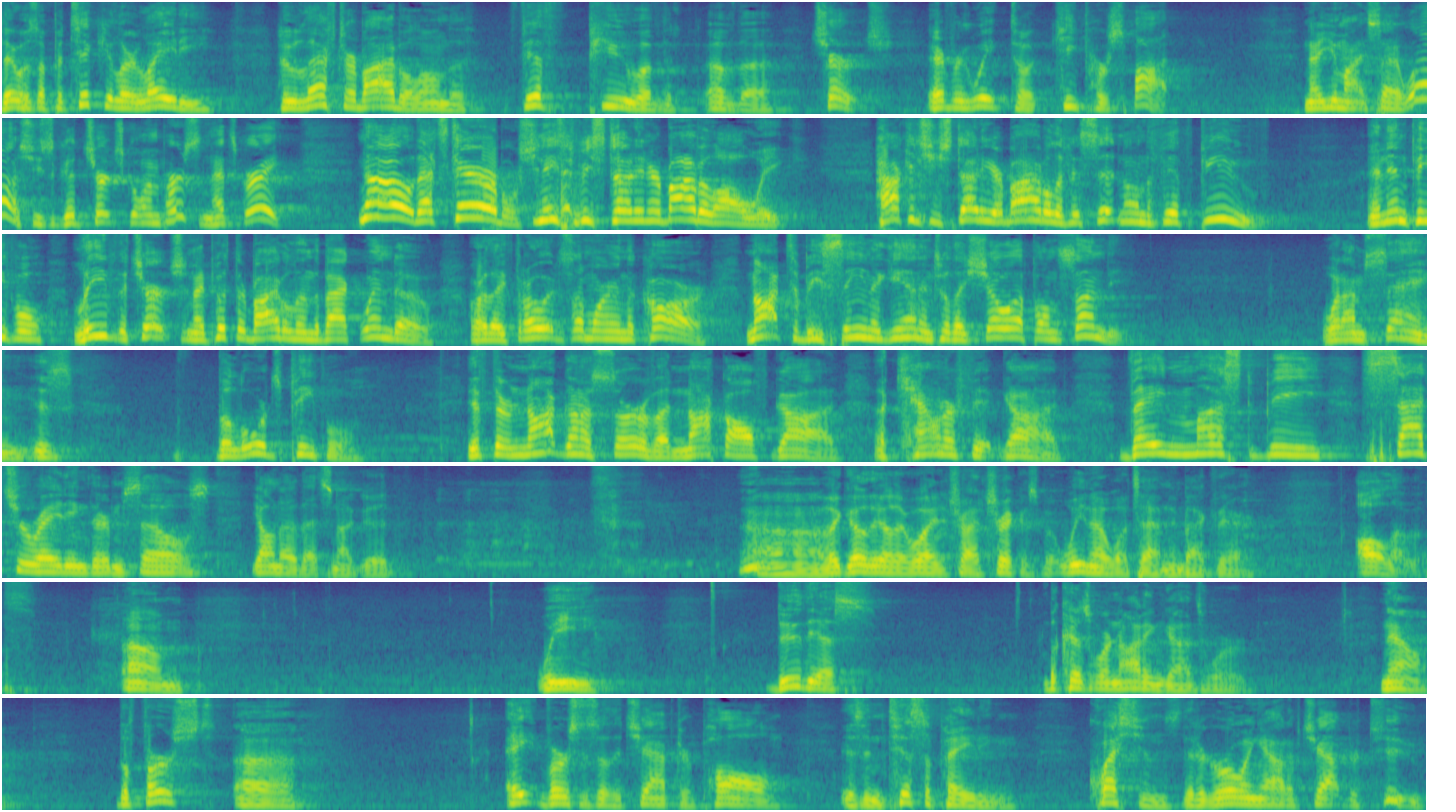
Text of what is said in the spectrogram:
there was a particular lady who left her Bible on the fifth pew of the, of the church every week to keep her spot. Now, you might say, well, she's a good church going person. That's great. No, that's terrible. She needs to be studying her Bible all week. How can she study her Bible if it's sitting on the fifth pew? And then people leave the church and they put their Bible in the back window or they throw it somewhere in the car, not to be seen again until they show up on Sunday. What I'm saying is the Lord's people, if they're not going to serve a knockoff God, a counterfeit God, they must be saturating themselves. Y'all know that's not good. Uh-huh. They go the other way to try to trick us, but we know what's happening back there. All of us. Um, we do this because we're not in God's Word. Now, the first uh, eight verses of the chapter, Paul is anticipating questions that are growing out of chapter 2.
